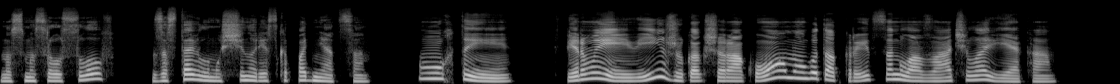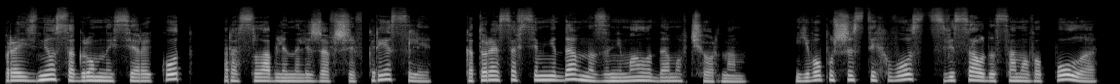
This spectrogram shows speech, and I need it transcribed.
но смысл слов заставил мужчину резко подняться. «Ух ты! Впервые вижу, как широко могут открыться глаза человека», произнес огромный серый кот, расслабленно лежавший в кресле, которое совсем недавно занимала дама в черном. Его пушистый хвост свисал до самого пола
